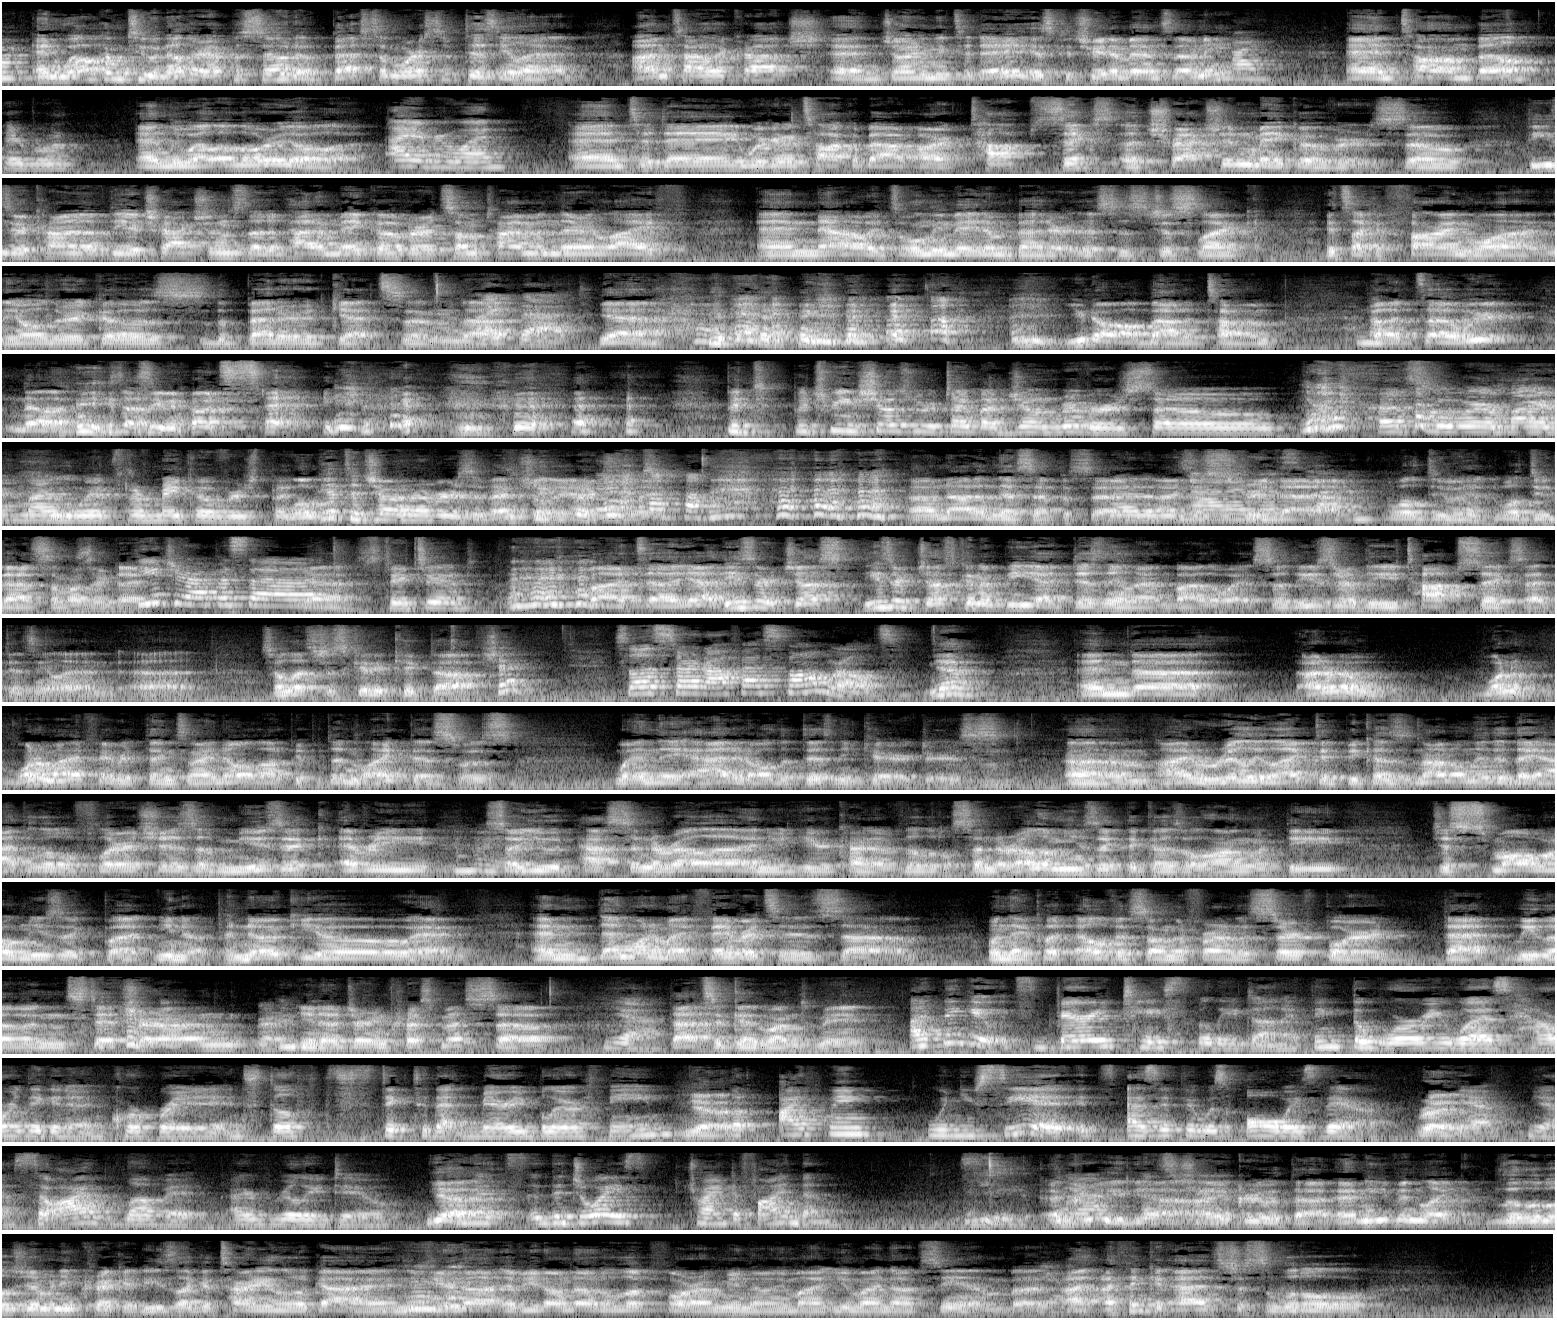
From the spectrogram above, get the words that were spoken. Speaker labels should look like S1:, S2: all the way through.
S1: everyone, and welcome to another episode of Best and Worst of Disneyland. I'm Tyler Crouch, and joining me today is Katrina Manzoni,
S2: Hi.
S1: and Tom Bell,
S3: Hey everyone.
S1: and Luella Loriola.
S2: Hi, everyone.
S1: And today we're going to talk about our top six attraction makeovers. So these are kind of the attractions that have had a makeover at some time in their life, and now it's only made them better. This is just like it's like a fine wine. The older it goes, the better it gets. And uh,
S2: I like that.
S1: Yeah, you, you know all about it, Tom. But uh, we're no, he doesn't even know what to say.
S3: Bet- between shows, we were talking about Joan Rivers, so that's where my mine went for makeovers. But
S1: We'll get to Joan Rivers eventually. Actually, oh, not in this episode.
S3: Not in
S1: I
S3: this-
S1: just
S2: Not in
S1: screwed
S2: this
S1: that
S2: one.
S1: up. We'll do it. We'll do that some other day.
S2: Future episode.
S1: Yeah.
S3: stay tuned.
S1: but uh, yeah, these are just these are just going to be at Disneyland, by the way. So these are the top six at Disneyland. Uh, so let's just get it kicked off.
S2: Sure. So let's start off at Small World.
S1: Yeah, and uh, I don't know one of one of my favorite things, and I know a lot of people didn't like this was when they added all the Disney characters. Um, I really liked it because not only did they add the little flourishes of music every, so you would pass Cinderella and you'd hear kind of the little Cinderella music that goes along with the just small world music, but you know Pinocchio and and then one of my favorites is um, when they put Elvis on the front of the surfboard that Lilo and Stitch are on,
S3: Right.
S1: you know, during Christmas. So
S2: Yeah.
S1: that's a good one to me.
S4: I think it's very tastefully done. I think the worry was how are they going to incorporate it and still stick to that Mary Blair theme.
S1: Yeah.
S4: But I think when you see it, it's as if it was always there.
S1: Right.
S2: Yeah.
S4: Yeah. So I love it. I really do.
S1: Yeah.
S4: And it's, the joy is trying to find them.
S1: Agreed. Yeah,
S2: that's
S1: I agree with that. And even like the little Jiminy Cricket, he's like a tiny little guy, and if you're not, if you don't know to look for him, you know, you might you might not see him. But
S4: Yeah.
S1: I, I think it adds just a little,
